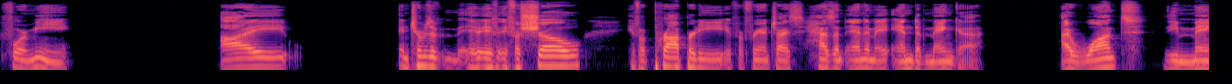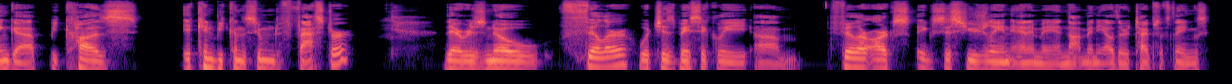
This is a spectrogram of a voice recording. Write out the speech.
for me, I, in terms of if, if a show, if a property, if a franchise has an anime and a manga, I want the manga because it can be consumed faster. There is no filler, which is basically, um, filler arcs exist usually in anime and not many other types of things.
